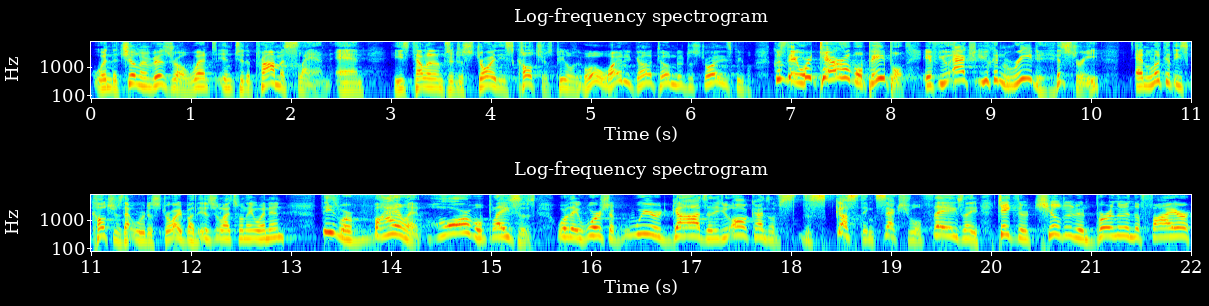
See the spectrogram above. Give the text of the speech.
when the children of Israel went into the promised land and he's telling them to destroy these cultures, people say, oh, why did God tell them to destroy these people? Because they were terrible people. If you actually, you can read history and look at these cultures that were destroyed by the Israelites when they went in. These were violent, horrible places where they worship weird gods and they do all kinds of disgusting sexual things. They take their children and burn them in the fire,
